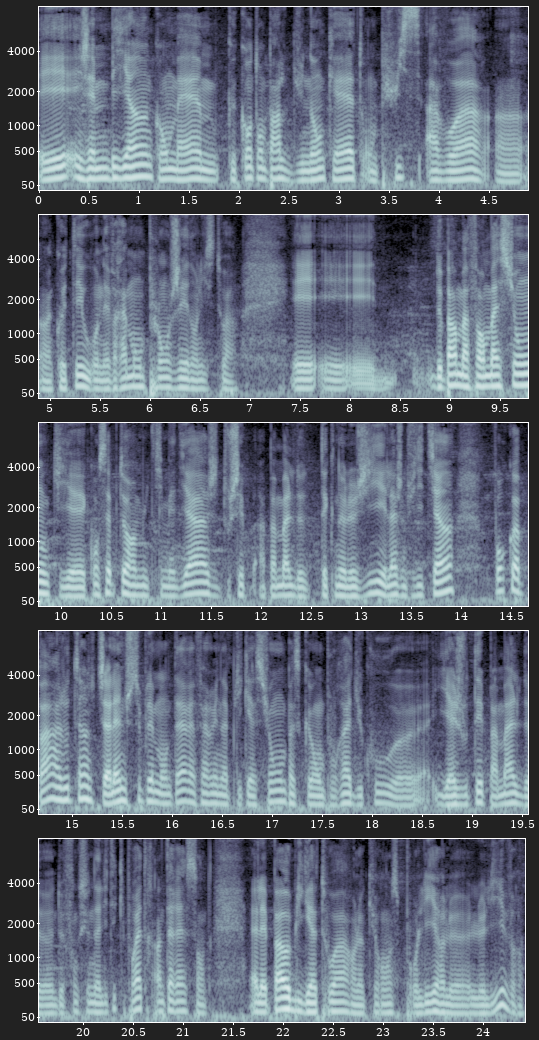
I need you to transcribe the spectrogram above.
Et, j'aime bien quand même que quand on parle d'une enquête, on puisse avoir un, côté où on est vraiment plongé dans l'histoire. Et, et- et de par ma formation qui est concepteur en multimédia, j'ai touché à pas mal de technologies. Et là, je me suis dit tiens, pourquoi pas ajouter un challenge supplémentaire et faire une application parce qu'on pourrait du coup euh, y ajouter pas mal de, fonctionnalités qui pourraient être intéressantes. Elle n'est pas obligatoire en l'occurrence pour lire le livre.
